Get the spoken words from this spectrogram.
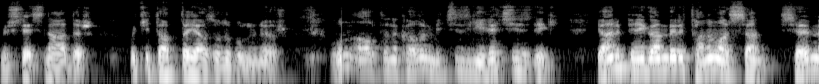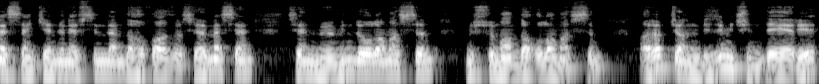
müstesnadır. Bu kitapta yazılı bulunuyor. Bunun altını kalın bir çizgiyle çizdik. Yani peygamberi tanımazsan, sevmezsen, kendi nefsinden daha fazla sevmezsen sen mümin de olamazsın, Müslüman da olamazsın. Arapçanın bizim için değeri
